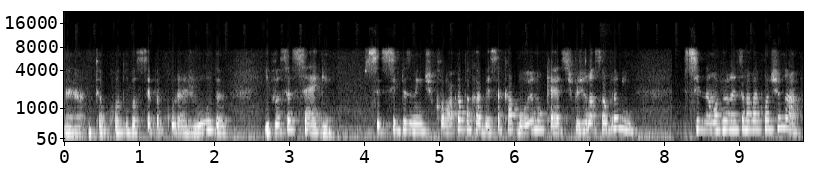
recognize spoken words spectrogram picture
Né? Então, quando você procura ajuda e você segue, você simplesmente coloca na tua cabeça, acabou, eu não quero esse tipo de relação para mim. Senão a violência ela vai continuar.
